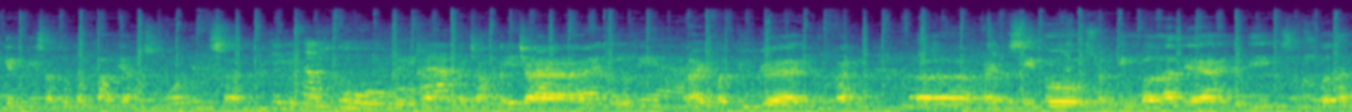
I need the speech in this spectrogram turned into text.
ingin di satu tempat yang semuanya bisa Jadi satu. Kan, pecah-pecah, private gitu. gitu ya. private juga gitu kan. Eh, privacy itu penting banget ya. Jadi banget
